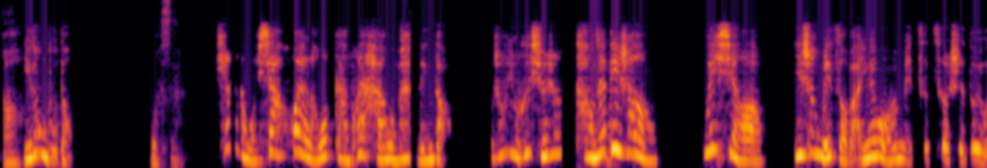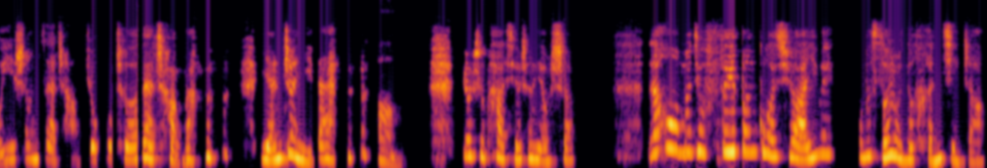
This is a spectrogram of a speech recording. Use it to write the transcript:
啊，一动不动。哇塞！天呐，我吓坏了，我赶快喊我们 领导，我说有个学生躺在地上，危险啊！医生没走吧？因为我们每次测试都有医生在场，救护车在场的，严阵以待。嗯，就是怕学生有事儿。然后我们就飞奔过去啊，因为我们所有人都很紧张，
